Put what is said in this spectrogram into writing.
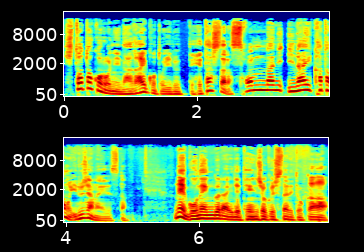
一ところに長いこといるって下手したらそんなにいない方もいるじゃないですか。ね5年ぐらいで転職したりとか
